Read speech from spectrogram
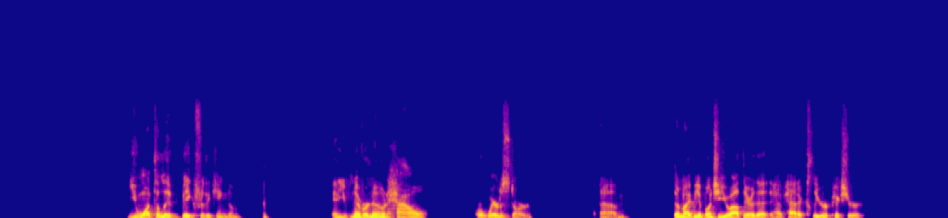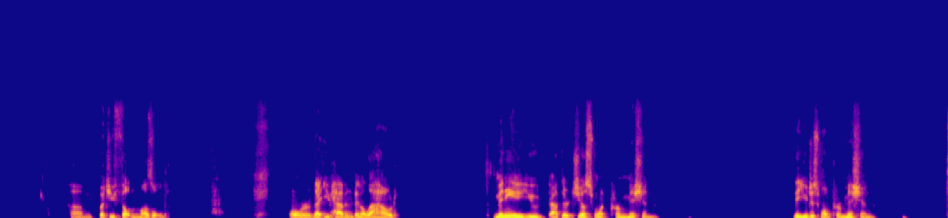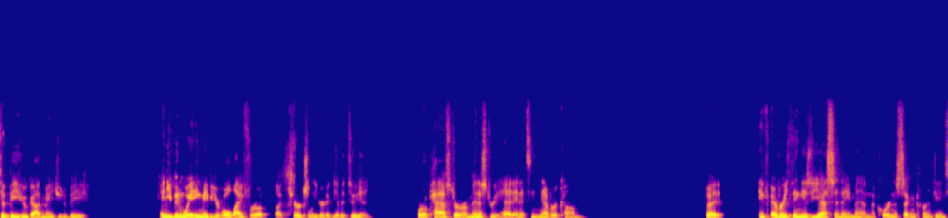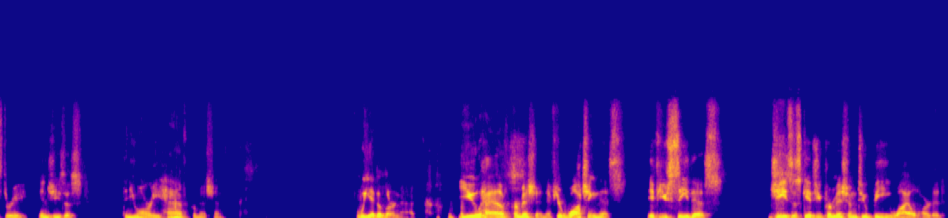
You want to live big for the kingdom, and you've never known how or where to start. Um, there might be a bunch of you out there that have had a clearer picture um, but you felt muzzled or that you haven't been allowed. Many of you out there just want permission. That you just want permission to be who God made you to be. And you've been waiting maybe your whole life for a, a church leader to give it to you, or a pastor or a ministry head, and it's never come. But if everything is yes and amen, according to Second Corinthians 3 in Jesus, then you already have permission. We had to learn that. You have permission. If you're watching this, if you see this, Jesus gives you permission to be wild hearted.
